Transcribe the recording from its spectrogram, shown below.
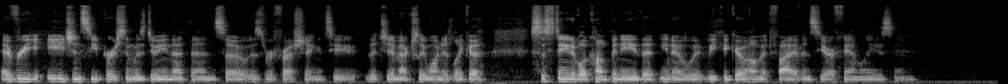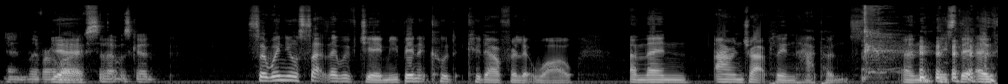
every agency person was doing that then. So it was refreshing to that Jim actually wanted like a sustainable company that you know we, we could go home at five and see our families and and live our Yeah. lives. So that was good. So when you're sat there with Jim, you've been at Kud- Coudal for a little while, and then Aaron Draplin happens, and this and,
